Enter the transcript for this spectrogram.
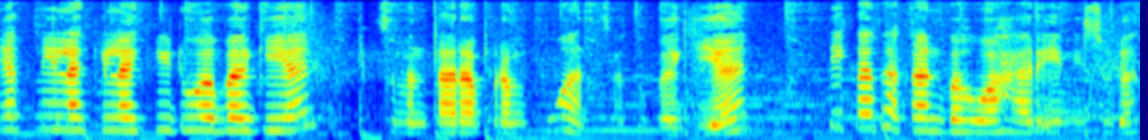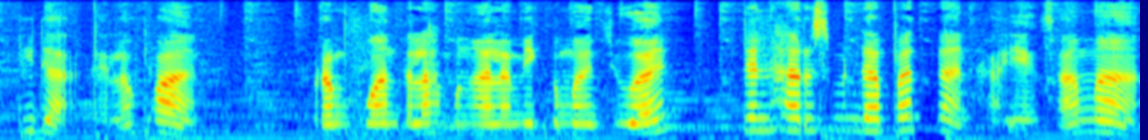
yakni laki-laki dua bagian, sementara perempuan satu bagian, dikatakan bahwa hari ini sudah tidak relevan. Perempuan telah mengalami kemajuan dan harus mendapatkan hak yang sama.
